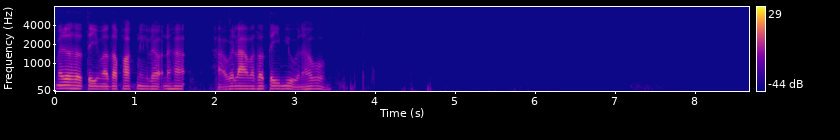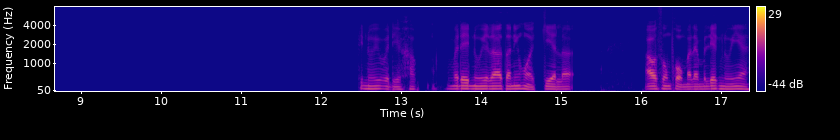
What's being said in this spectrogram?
ไม่ได้สตรีมมาสักพักหนึ่งแล้วนะฮะ หาเวลามาสตรีมอยู่นะครับผมพี่นุ้ยสวัสดีครับ ไม่ได้นุ้ยแล้ว ตอนนี้หัวเกียนแล้ว เอาทรงผมอะไรมาเรียกนุ้ยอะ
